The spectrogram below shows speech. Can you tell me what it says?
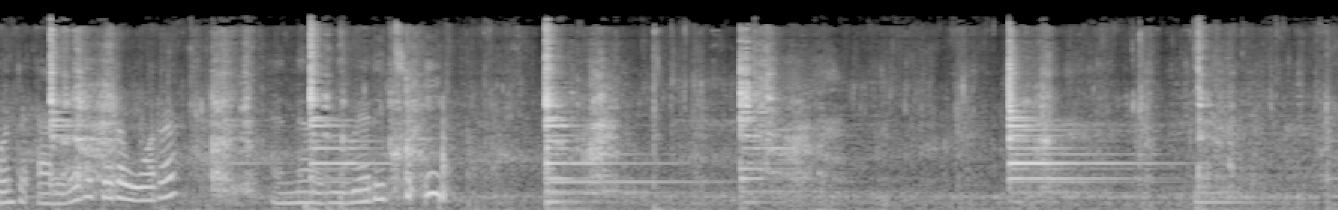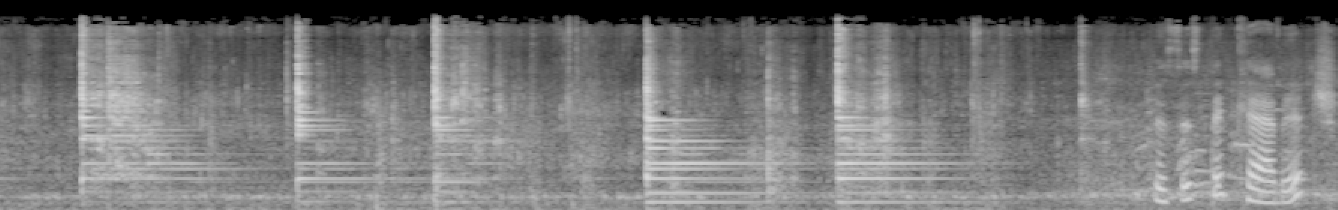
going to add a little bit of water and now we're ready to eat. This is the cabbage.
